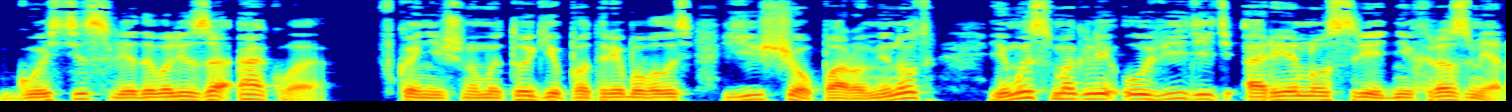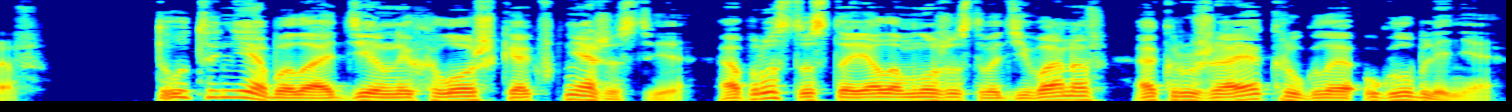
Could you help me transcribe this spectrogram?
гости следовали за Аква. В конечном итоге потребовалось еще пару минут, и мы смогли увидеть арену средних размеров. Тут не было отдельных лож, как в княжестве, а просто стояло множество диванов, окружая круглое углубление.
